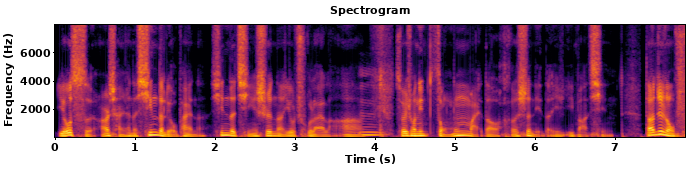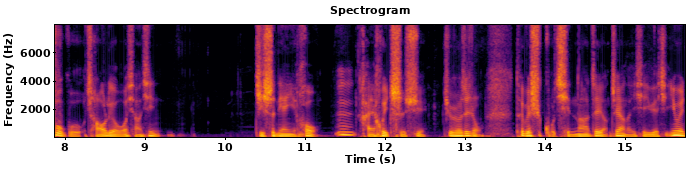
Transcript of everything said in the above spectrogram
由此而产生的新的流派呢，新的琴师呢又出来了啊，所以说你总能买到合适你的一一把琴。当然，这种复古潮流，我相信几十年以后，嗯，还会持续。就是说，这种特别是古琴呐，这样这样的一些乐器，因为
